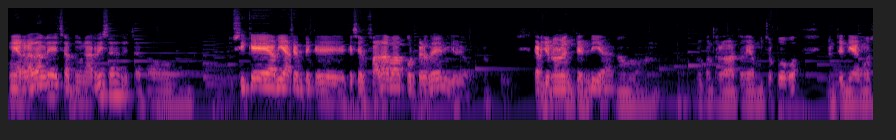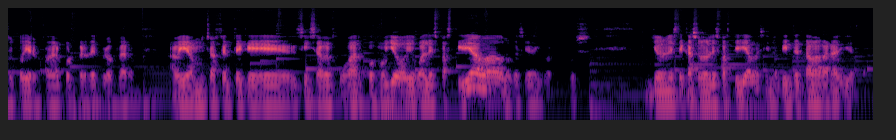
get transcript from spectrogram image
muy agradable, echando unas risas, echando... Sí que había gente que, se enfadaba por perder y yo digo, pues, claro, yo no lo entendía, no, no controlaba todavía mucho juego, no entendía cómo se podía enfadar por perder, pero claro, había mucha gente que sin saber jugar como yo igual les fastidiaba o lo que sea y bueno, pues yo en este caso no les fastidiaba, sino que intentaba ganar y ya está.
